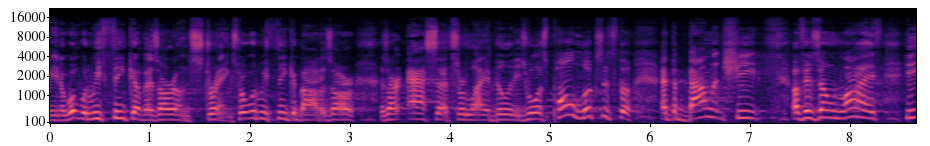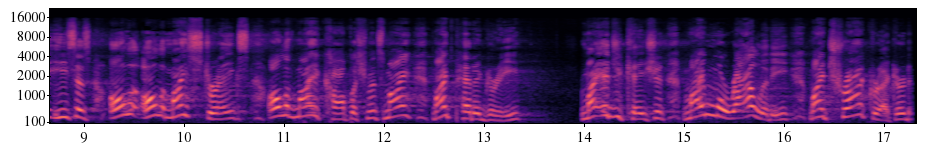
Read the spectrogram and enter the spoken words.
You know, what would we think of as our own strengths? What would we think about as our, as our assets or liabilities? Well, as Paul looks at the, at the balance sheet of his own life, he, he says, all, all of my strengths, all of my accomplishments, my, my pedigree, my education, my morality, my track record,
